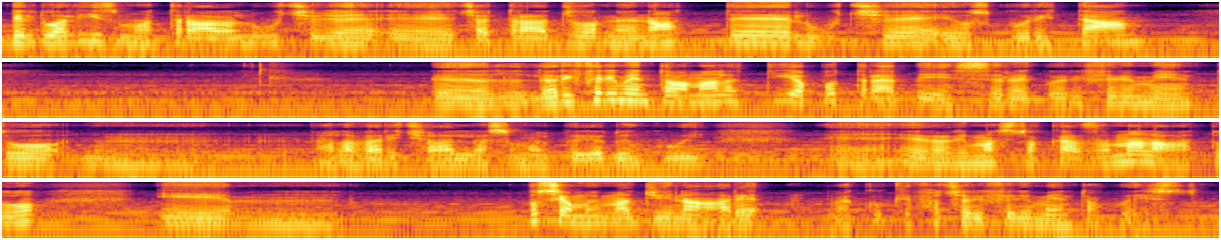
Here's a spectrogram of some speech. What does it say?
del dualismo tra luce, e, cioè tra giorno e notte, luce e oscurità. Eh, il riferimento alla malattia potrebbe essere quel riferimento mh, mm, alla varicella, insomma al periodo in cui eh, era rimasto a casa malato e mh, mm, possiamo immaginare ecco, che faccia riferimento a questo.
